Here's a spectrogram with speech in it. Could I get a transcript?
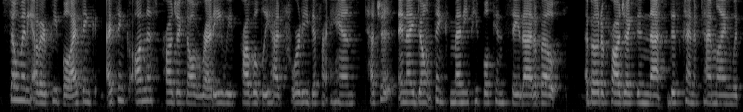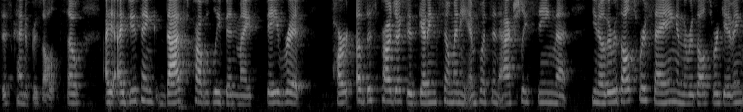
so many other people. I think I think on this project already we've probably had 40 different hands touch it. And I don't think many people can say that about about a project in that this kind of timeline with this kind of result. So I, I do think that's probably been my favorite part of this project is getting so many inputs and actually seeing that you know the results we're saying and the results we're giving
